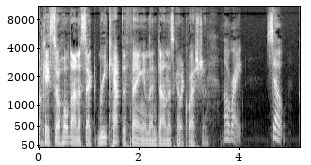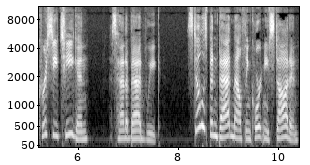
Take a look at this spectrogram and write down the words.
Okay, so hold on a sec. Recap the thing, and then Donna's got a question. All right. So Chrissy Teigen has had a bad week. Still has been bad mouthing Courtney Stodden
